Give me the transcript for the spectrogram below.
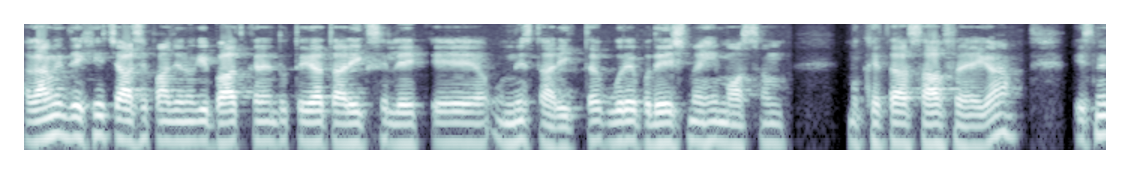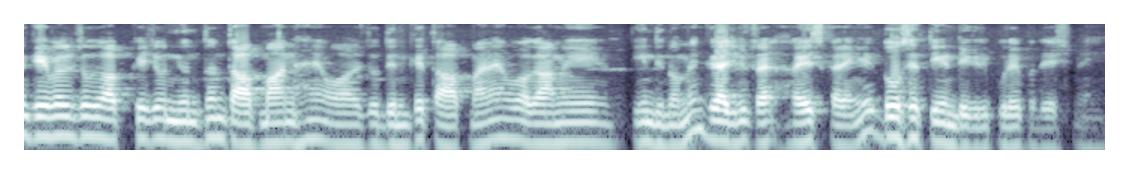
आगामी देखिए चार से पाँच दिनों की बात करें तो तेरह तारीख से लेके उन्नीस तारीख तक पूरे प्रदेश में ही मौसम मुख्यतः साफ़ रहेगा। इसमें केवल जो आपके जो न्यूनतम तापमान है और जो दिन के तापमान है, वो आगामी तीन दिनों में ग्रेजुअली राइज करेंगे, दो से तीन डिग्री पूरे प्रदेश में ही।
